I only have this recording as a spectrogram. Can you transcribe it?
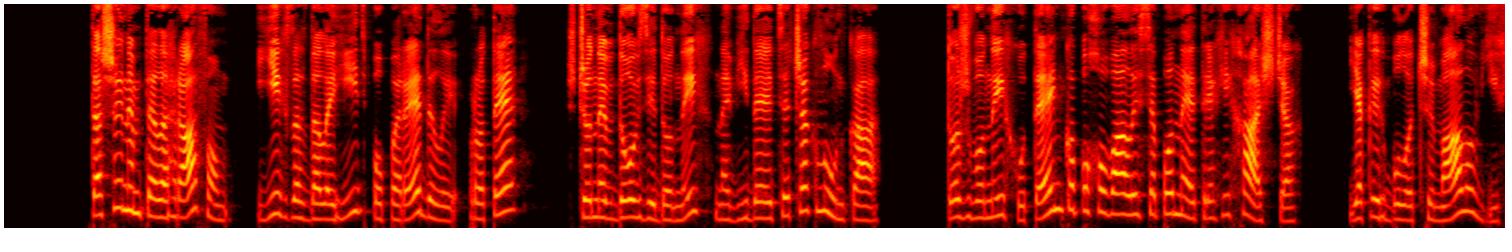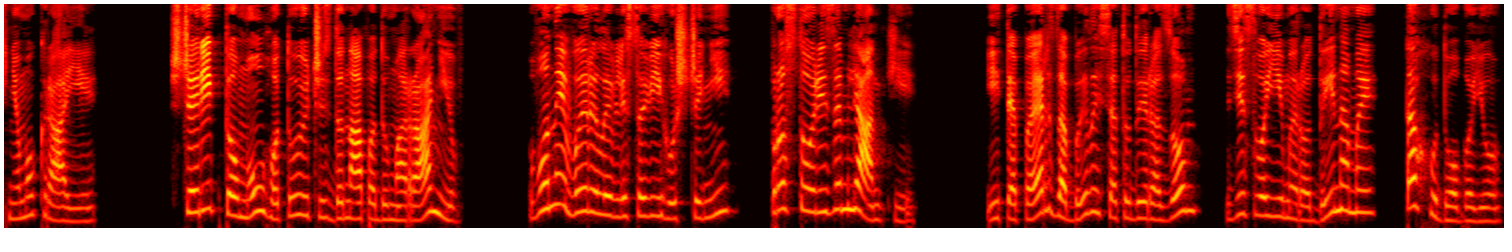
Пташиним телеграфом їх заздалегідь попередили про те, що невдовзі до них навідається чаклунка, тож вони хутенько поховалися по нетрях і хащах, яких було чимало в їхньому краї. Ще рік тому, готуючись до нападу маранів, вони вирили в лісовій гущині просторі землянки і тепер забилися туди разом зі своїми родинами та худобою.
